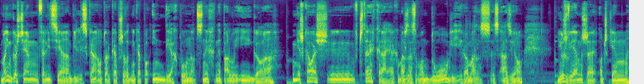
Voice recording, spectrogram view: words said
Moim gościem Felicja Bilska, autorka przewodnika po Indiach Północnych, Nepalu i Goa. Mieszkałaś y, w czterech krajach, masz za sobą długi romans z Azją. Już wiem, że oczkiem y,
